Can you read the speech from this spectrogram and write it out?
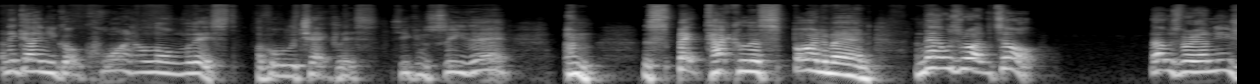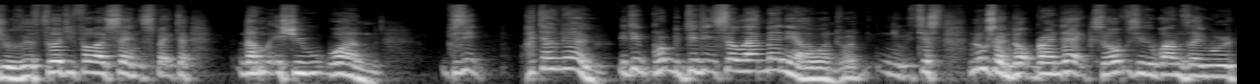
And again, you've got quite a long list of all the checklists. So you can see there, the Spectacular Spider-Man. And that was right at the top. That was very unusual. The 35 cent Spectre number issue one. Because it, I don't know. It did probably did it sell that many, I wonder. It was just and also not Brand Echh. So obviously the ones they were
